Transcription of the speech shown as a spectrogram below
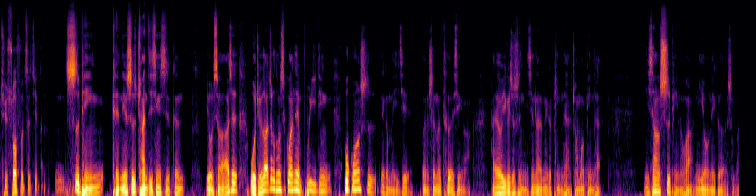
去说服自己的呢？嗯视频肯定是传递信息更有效，而且我觉得啊这个东西关键不一定不光是那个媒介本身的特性啊，还有一个就是你现在那个平台传播平台。你像视频的话，你有那个什么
